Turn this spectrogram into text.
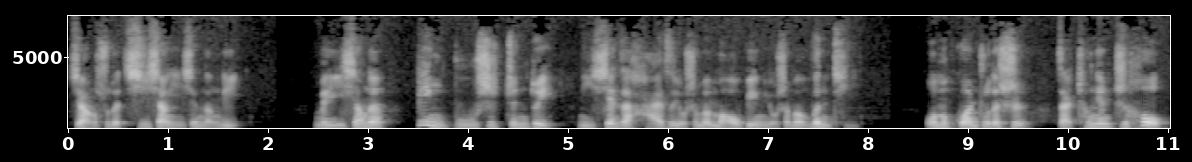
讲述的七项隐性能力，每一项呢，并不是针对你现在孩子有什么毛病、有什么问题，我们关注的是在成年之后，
